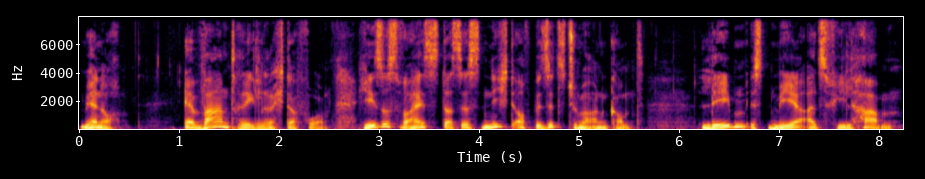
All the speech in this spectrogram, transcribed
Mehr noch, er warnt regelrecht davor. Jesus weiß, dass es nicht auf Besitztümer ankommt. Leben ist mehr als viel haben.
